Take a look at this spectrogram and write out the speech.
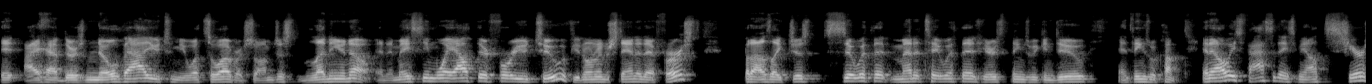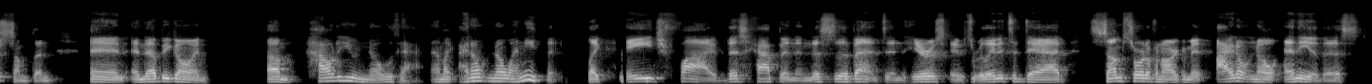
it I have there's no value to me whatsoever. So I'm just letting you know. And it may seem way out there for you too if you don't understand it at first. But I was like, just sit with it, meditate with it. Here's the things we can do, and things will come. And it always fascinates me. I'll share something, and and they'll be going, um, "How do you know that?" And I'm like, "I don't know anything." Like age five, this happened and this event, and here's it's related to dad. Some sort of an argument. I don't know any of this,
